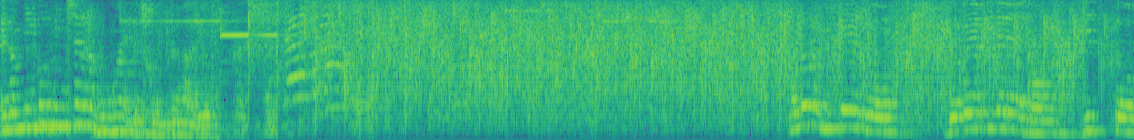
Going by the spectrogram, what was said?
e non mi convinceranno mai del contrario. Allora mi chiedo dove arriveremo, visto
